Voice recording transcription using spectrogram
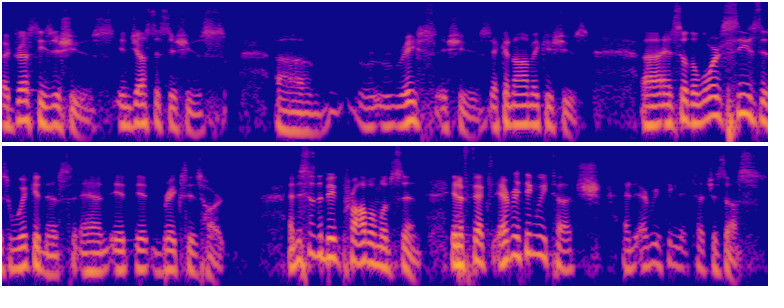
address these issues injustice issues, um, race issues, economic issues. Uh, and so the Lord sees this wickedness and it, it breaks his heart. And this is the big problem of sin it affects everything we touch and everything that touches us.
